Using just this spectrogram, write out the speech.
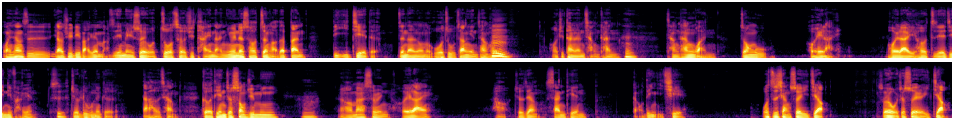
晚上是要去立法院嘛，直接没睡，我坐车去台南，因为那时候正好在办第一届的。郑南榕的《我主张》演唱会，嗯、我去台南场刊，嗯、场刊完中午回来，回来以后直接进立法院，是。就录那个大合唱，隔天就送去咪，嗯，然后 mastering 回来，好就这样三天搞定一切。我只想睡一觉，所以我就睡了一觉，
